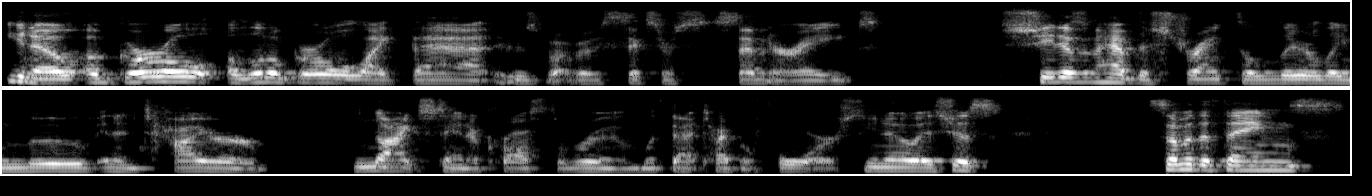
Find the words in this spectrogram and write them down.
you know a girl a little girl like that who's probably six or seven or eight she doesn't have the strength to literally move an entire nightstand across the room with that type of force you know? It's just some of the things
